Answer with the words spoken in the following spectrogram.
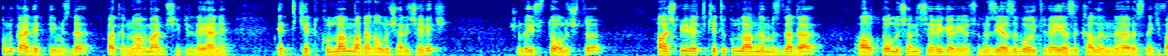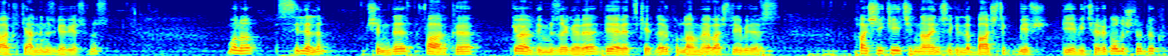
Bunu kaydettiğimizde bakın normal bir şekilde yani etiket kullanmadan oluşan içerik şurada üstte oluştu. H1 etiketi kullandığımızda da altta oluşan içeriği görüyorsunuz. Yazı boyutu ve yazı kalınlığı arasındaki farkı kendiniz görüyorsunuz. Bunu silelim. Şimdi farkı gördüğümüze göre diğer etiketleri kullanmaya başlayabiliriz. H2 için de aynı şekilde başlık 1 diye bir içerik oluşturduk.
